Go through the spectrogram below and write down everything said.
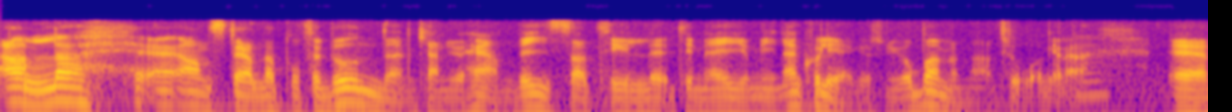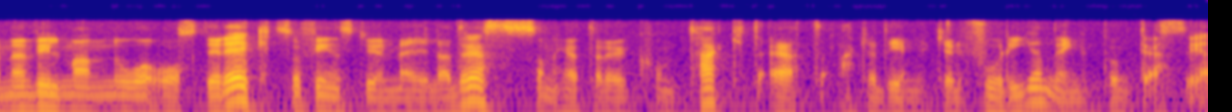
alla anställda på förbunden kan ju hänvisa till, till mig och mina kollegor som jobbar med de här frågorna. Eh, Men vill man nå oss direkt så finns det ju en mejladress som heter kontakt akademikerforening.se.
